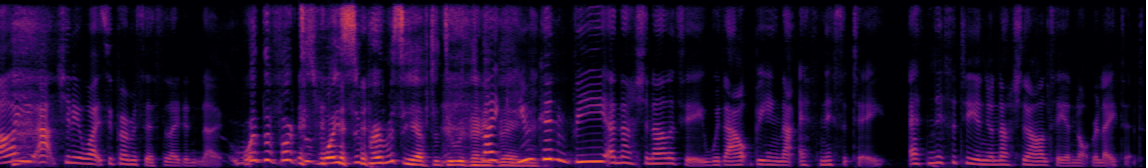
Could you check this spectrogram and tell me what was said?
are you actually a white supremacist and I didn't know? What the fuck does white supremacy have to do with anything? Like you can be a nationality without being that ethnicity. Ethnicity and your nationality are not related.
